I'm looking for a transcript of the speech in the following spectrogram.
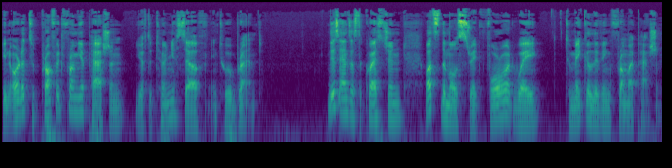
In order to profit from your passion, you have to turn yourself into a brand. This answers the question what's the most straightforward way to make a living from my passion?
